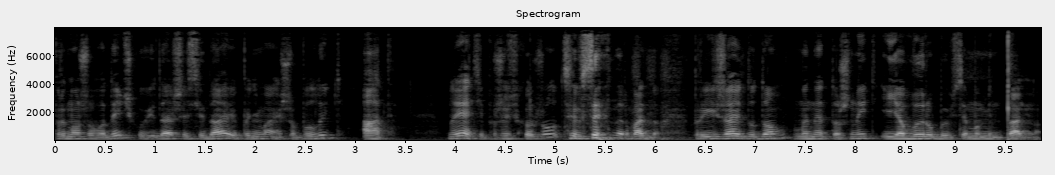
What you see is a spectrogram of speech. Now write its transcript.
приношу водичку і далі сідаю і розумію, що болить ад. Ну я, типу, щось ходжу, це все нормально. Приїжджаю додому, мене тошнить, і я виробився моментально.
